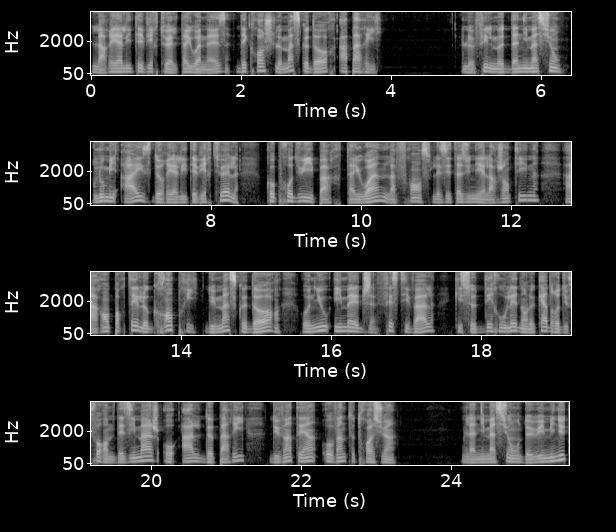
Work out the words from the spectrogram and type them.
La réalité virtuelle taïwanaise décroche le masque d'or à Paris. Le film d'animation Gloomy Eyes de réalité virtuelle coproduit par Taïwan, la France, les États-Unis et l'Argentine, a remporté le Grand Prix du Masque d'Or au New Image Festival qui se déroulait dans le cadre du Forum des images au Halles de Paris du 21 au 23 juin. L'animation de 8 minutes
